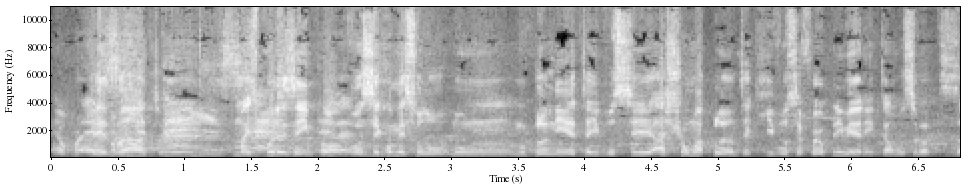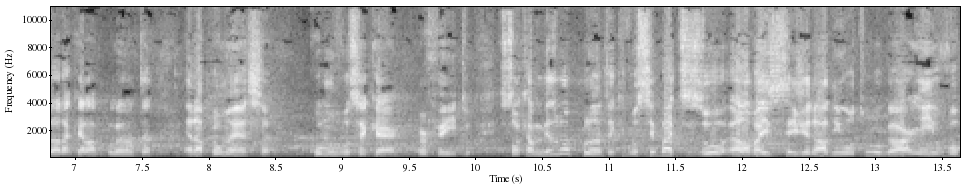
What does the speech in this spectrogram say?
É, o, é Exato. prometer isso. Mas, É, por exemplo, ó, é. você começou no, num- no planeta e você achou uma planta que você foi o primeiro. Então você vai precisar daquela planta, era a promessa. Como você quer, perfeito. Só que a mesma planta que você batizou, ela vai ser gerada em outro lugar e eu vou,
